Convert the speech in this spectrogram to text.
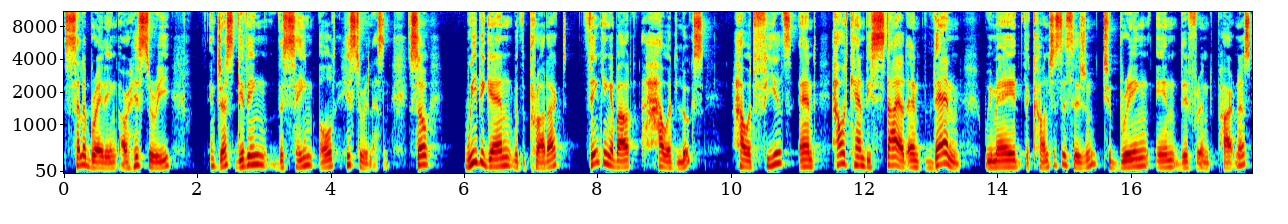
celebrating our history and just giving the same old history lesson. So we began with the product, thinking about how it looks, how it feels, and how it can be styled. And then we made the conscious decision to bring in different partners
